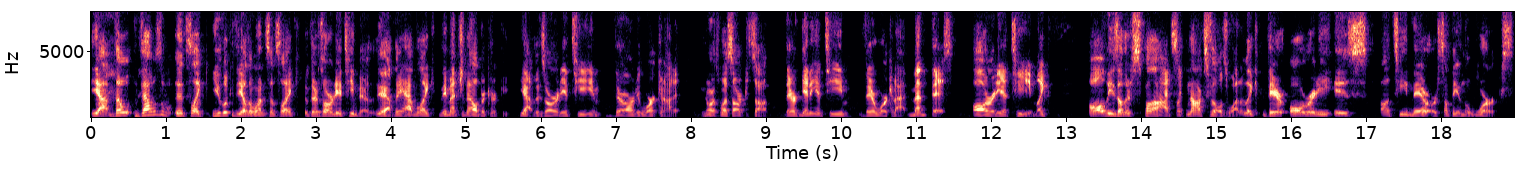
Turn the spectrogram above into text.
yeah, though that was it's like you look at the other ones, it's like there's already a team there. Yeah, they have like they mentioned Albuquerque. Yeah, there's already a team. They're already working on it. Northwest Arkansas, they're getting a team. They're working on it. Memphis, already a team. Like all these other spots, like Knoxville is one. Like there already is a team there or something in the works.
